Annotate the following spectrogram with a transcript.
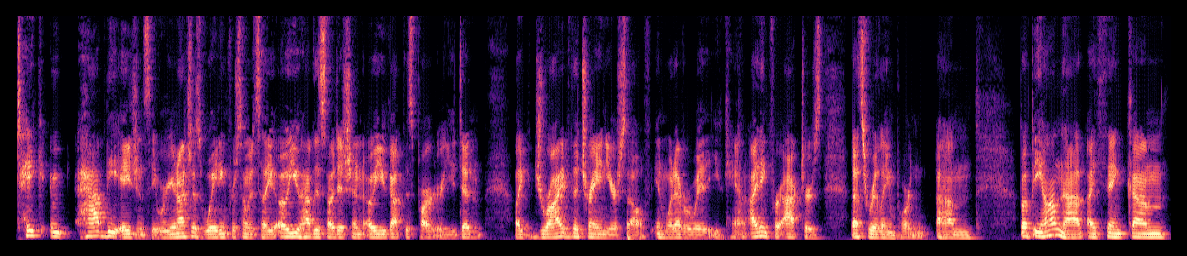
take have the agency where you're not just waiting for someone to tell you, oh, you have this audition, oh, you got this part, or you didn't. Like drive the train yourself in whatever way that you can. I think for actors that's really important. Um, but beyond that, I think. Um,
